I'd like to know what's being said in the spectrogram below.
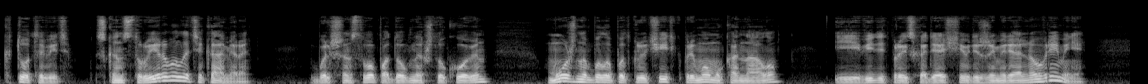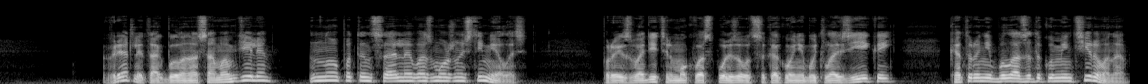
кто-то ведь сконструировал эти камеры. Большинство подобных штуковин можно было подключить к прямому каналу и видеть происходящее в режиме реального времени. Вряд ли так было на самом деле, но потенциальная возможность имелась. Производитель мог воспользоваться какой-нибудь лазейкой, которая не была задокументирована,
